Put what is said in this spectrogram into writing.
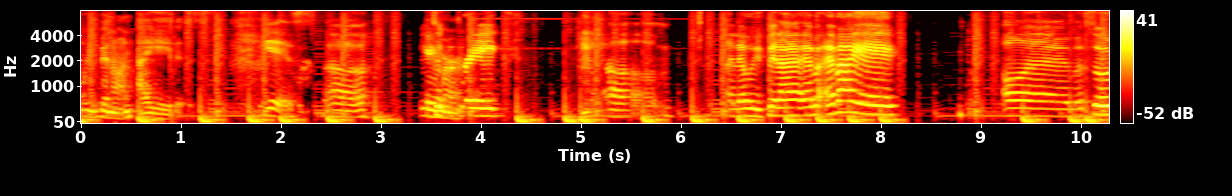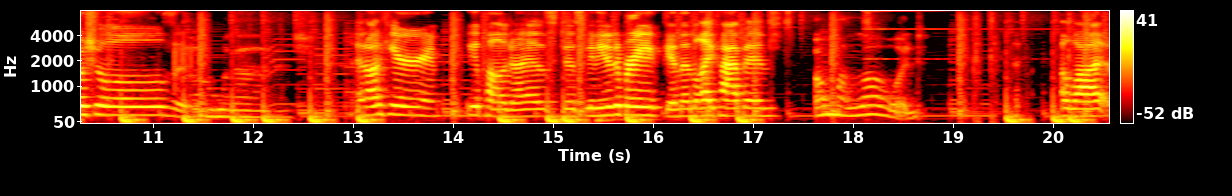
we've been on hiatus. Yes. Uh, we Hey, took a break. Um, I know we've been at MIA on the socials and, Oh my gosh. and on here, and we apologize. Just we needed a break, and then life happened Oh my lord. a lot.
